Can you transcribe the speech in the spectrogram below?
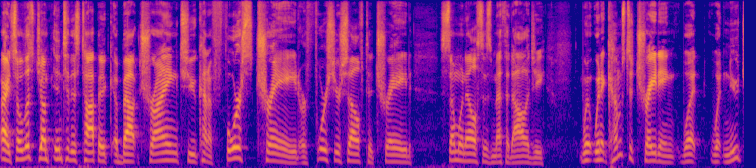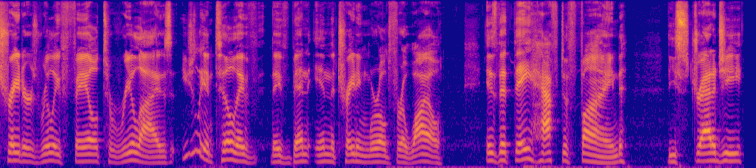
All right, so let's jump into this topic about trying to kind of force trade or force yourself to trade someone else's methodology. When, when it comes to trading, what what new traders really fail to realize, usually until they've they've been in the trading world for a while, is that they have to find the strategy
